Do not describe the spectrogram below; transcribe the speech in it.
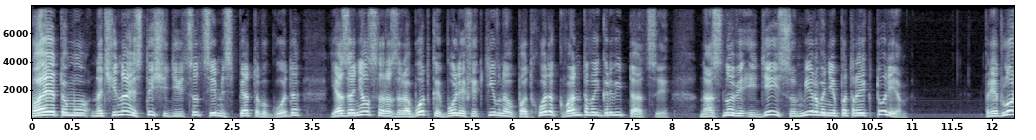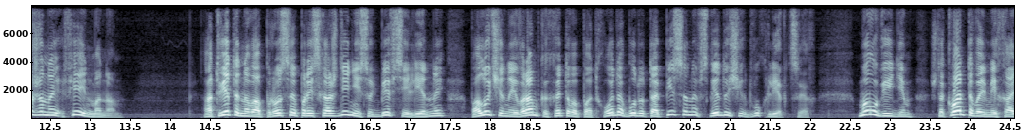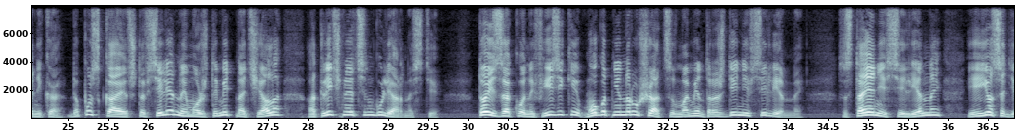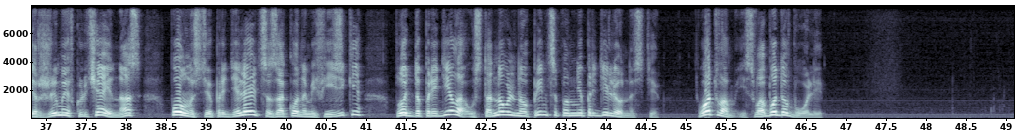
Поэтому, начиная с 1975 года, я занялся разработкой более эффективного подхода к квантовой гравитации на основе идеи суммирования по траекториям, предложенной Фейнманом. Ответы на вопросы о происхождении и судьбе Вселенной, полученные в рамках этого подхода, будут описаны в следующих двух лекциях мы увидим, что квантовая механика допускает, что Вселенная может иметь начало, отличное от сингулярности. То есть законы физики могут не нарушаться в момент рождения Вселенной. Состояние Вселенной и ее содержимое, включая нас, полностью определяются законами физики, вплоть до предела, установленного принципом неопределенности. Вот вам и свобода воли.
